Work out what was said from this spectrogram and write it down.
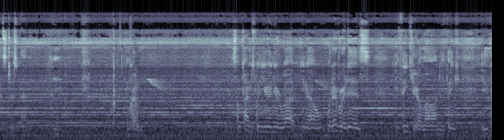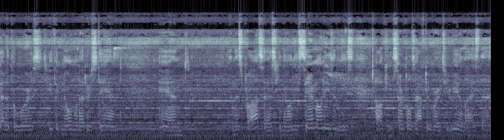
it's just been incredible. Sometimes when you're in your rut, you know, whatever it is, think you're alone. You think you've got it the worst. You think no one would understand. And in this process, you know, in these ceremonies and these talking circles afterwards, you realize that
